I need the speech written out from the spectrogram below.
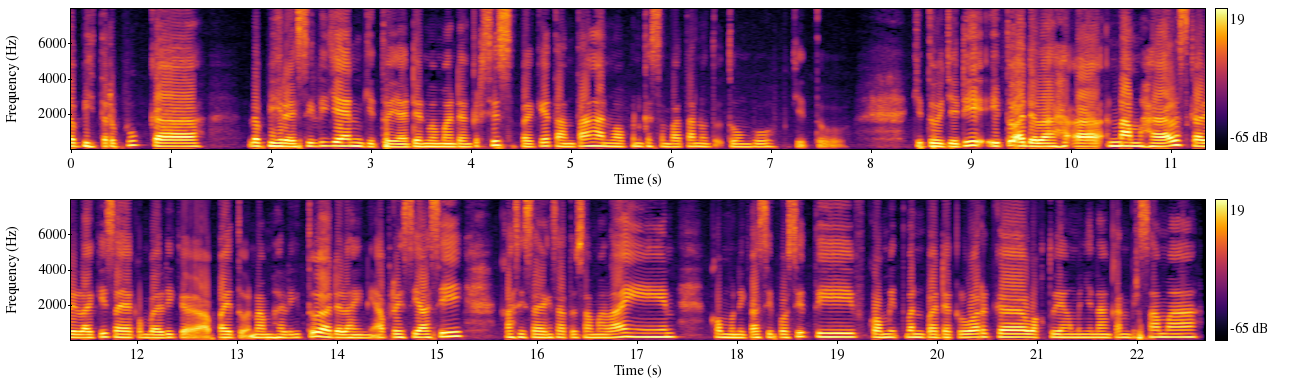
lebih terbuka, lebih resilient gitu ya dan memandang krisis sebagai tantangan maupun kesempatan untuk tumbuh begitu. Gitu. Jadi itu adalah uh, enam hal. Sekali lagi saya kembali ke apa itu enam hal itu adalah ini apresiasi kasih sayang satu sama lain komunikasi positif komitmen pada keluarga waktu yang menyenangkan bersama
